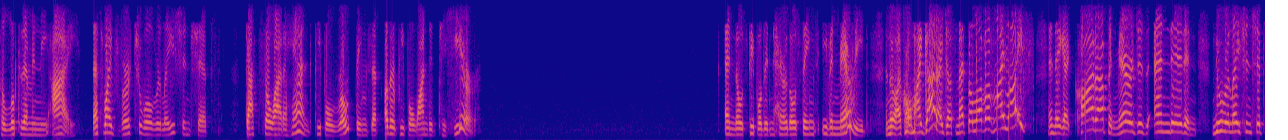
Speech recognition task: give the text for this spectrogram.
to look them in the eye. That's why virtual relationships got so out of hand. People wrote things that other people wanted to hear. and those people didn't hear those things even married. And they're like, oh my God, I just met the love of my life. And they get caught up and marriages ended and new relationships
